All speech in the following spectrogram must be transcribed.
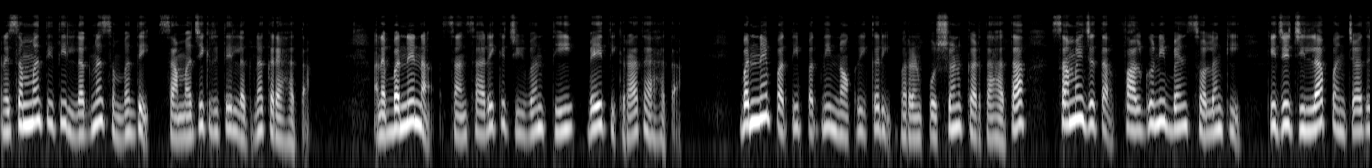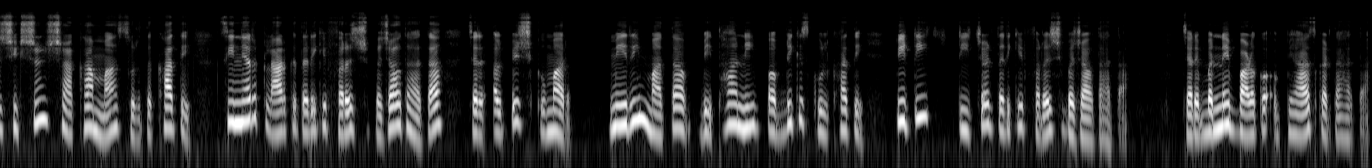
અને સંમતિથી લગ્ન સંબંધે સામાજિક રીતે લગ્ન કર્યા હતા અને બંનેના સાંસારિક જીવનથી બે દીકરા થયા હતા. બંને પતિ પત્ની નોકરી કરી ભરણ પોષણ કરતા હતા. સમય જતા ફાલ્ગુનીબેન સોલંકી, કે જે જિલ્લા પંચાયત શિક્ષણ શાખામાં સુરત ખાતે સિનિયર ક્લાર્ક તરીકે ફરજ બજાવતા હતા, જ્યારે Alpesh Kumar, Mary Mata Bethany public school ખાતે પીટી ટીચર તરીકે ફરજ બજાવતા હતા. જ્યારે બંને બાળકો અભ્યાસ કરતા હતા.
